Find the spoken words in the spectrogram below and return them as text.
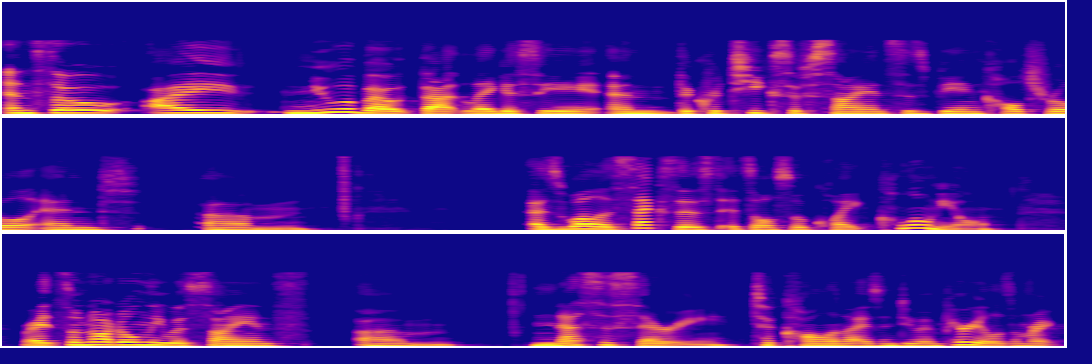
And so I knew about that legacy and the critiques of science as being cultural and um, as well as sexist, it's also quite colonial, right? So not only was science um, necessary to colonize and do imperialism, right?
